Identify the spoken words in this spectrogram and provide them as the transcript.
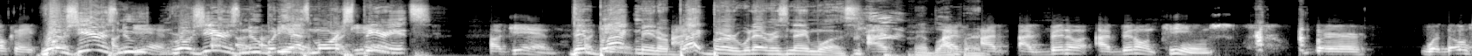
Okay. but Rosier is new. again, Rosier is uh, new, but he has more experience Again. than again, Blackman or I- Blackbird, whatever his name was. I've, Yeah, Blackbird. I've, I've, I've been on I've been on teams where where those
